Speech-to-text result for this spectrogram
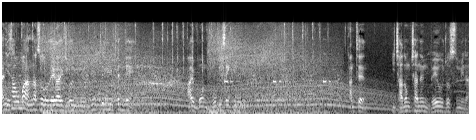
아니, 사고만 안 나서도 내가 지금 1등일 텐데. 아이, 뭔, 모기 새끼들이. 암튼, 이 자동차는 매우 좋습니다.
